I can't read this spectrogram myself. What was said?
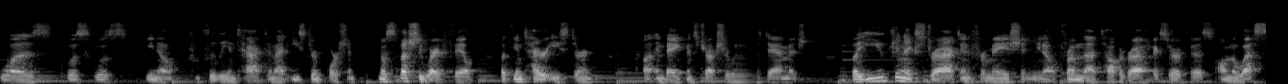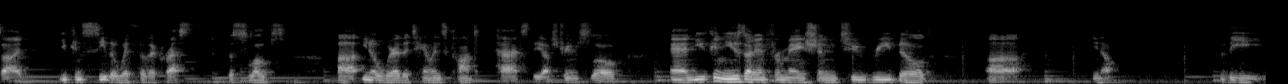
was was was you know completely intact, and that eastern portion, you know, especially where it failed, but the entire eastern uh, embankment structure was damaged. But you can extract information, you know, from that topographic surface on the west side. You can see the width of the crest, the slopes, uh, you know, where the tailings contacts the upstream slope, and you can use that information to rebuild, uh, you know, the,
